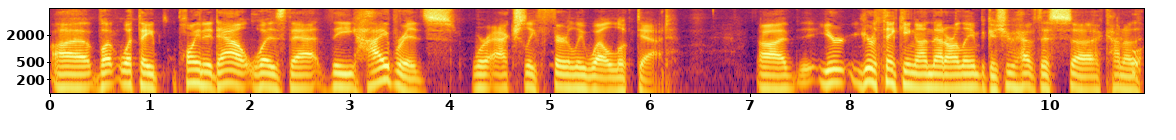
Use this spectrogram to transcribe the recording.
Uh, but what they pointed out was that the hybrids were actually fairly well looked at. Uh, you're you're thinking on that, Arlene, because you have this uh, kind of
